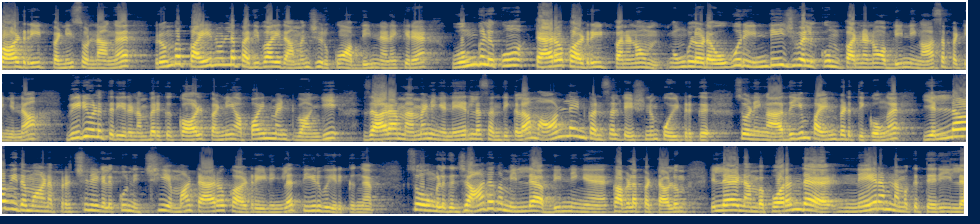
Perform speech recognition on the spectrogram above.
கார்டு ரீட் பண்ணி சொன்னாங்க. ரொம்ப பயனுள்ள பதிவா இது அமைஞ்சிருக்கும் அப்படின்னு நினைக்கிறேன். உங்களுக்கும் டேரோ கார்டு ரீட் பண்ணணும் உங்களோட ஒவ்வொரு இண்டிவிஜுவலுக்கும் பண்ணணும் அப்படின்னு நீங்க ஆசைப்பட்டீங்கன்னா வீடியோல தெரியிற நம்பருக்கு கால் பண்ணி அப்பாயின்மெண்ட் வாங்கி ஜாரா மேமை நீங்க நேர்ல சந்திக்கலாம். ஆன்லைன் கன்சல்டேஷனும் போயிட்டு இருக்கு ஸோ நீங்க அதையும் பயன்படுத்திக்கோங்க. எல்லா விதமான பிரச்சனைகளுக்கும் நிச்சயமா டேரோ கார்டு ரீடிங்ல தீர்வு இருக்குங்க. ஸோ உங்களுக்கு ஜாதகம் இல்லை அப்படின்னு நீங்க கவலைப்பட்டாலும் இல்லை நம்ம பிறந்த நேரம் நமக்கு தெரியல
